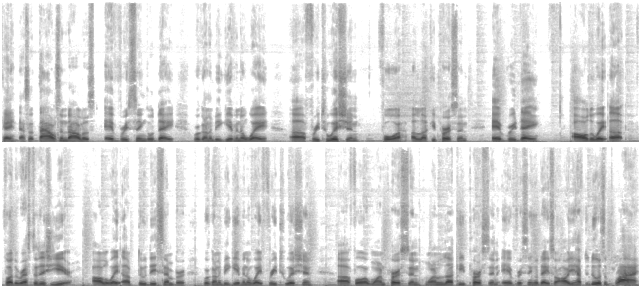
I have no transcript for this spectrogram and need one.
Okay, that's a thousand dollars every single day. We're going to be giving away uh, free tuition for a lucky person every day, all the way up for the rest of this year, all the way up through December. We're going to be giving away free tuition uh, for one person, one lucky person every single day. So all you have to do is apply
